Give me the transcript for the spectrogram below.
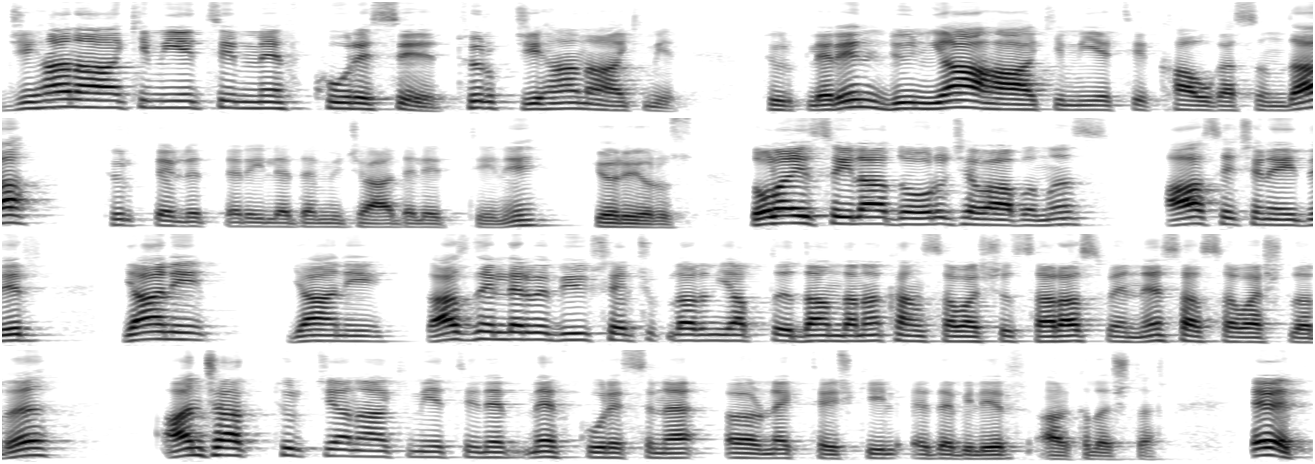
Cihan hakimiyeti mefkuresi, Türk cihan hakimiyeti. Türklerin dünya hakimiyeti kavgasında Türk devletleriyle de mücadele ettiğini görüyoruz. Dolayısıyla doğru cevabımız A seçeneğidir. Yani yani Gazneliler ve Büyük Selçukluların yaptığı Dandanakan Savaşı, Saras ve Nesa Savaşları ancak Türk cihan hakimiyetine mefkuresine örnek teşkil edebilir arkadaşlar. Evet,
